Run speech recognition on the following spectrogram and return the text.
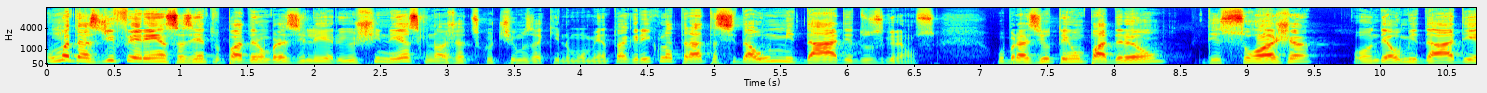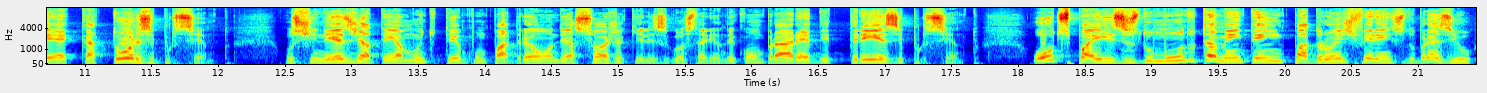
Uma das diferenças entre o padrão brasileiro e o chinês, que nós já discutimos aqui no momento agrícola, trata-se da umidade dos grãos. O Brasil tem um padrão de soja onde a umidade é 14%. Os chineses já têm há muito tempo um padrão onde a soja que eles gostariam de comprar é de 13%. Outros países do mundo também têm padrões diferentes do Brasil.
